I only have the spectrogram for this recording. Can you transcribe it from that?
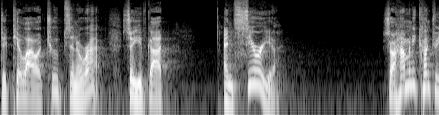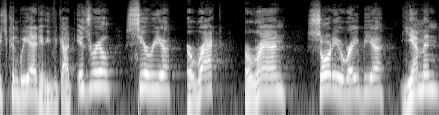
to kill our troops in Iraq. So you've got, and Syria. So how many countries can we add here? You've got Israel, Syria, Iraq, Iran, Saudi Arabia, Yemen,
